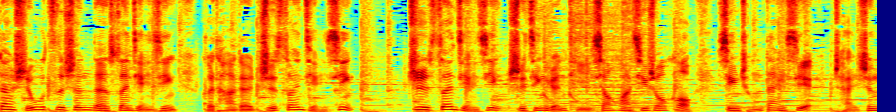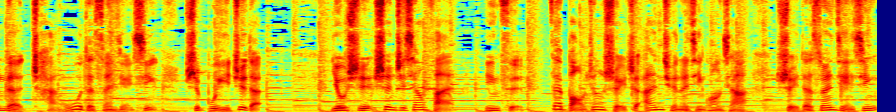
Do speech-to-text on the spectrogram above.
但食物自身的酸碱性和它的质酸碱性，质酸碱性是经人体消化吸收后新陈代谢产生的产物的酸碱性是不一致的。有时甚至相反，因此在保证水质安全的情况下，水的酸碱性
